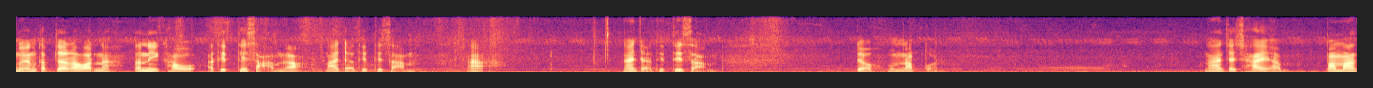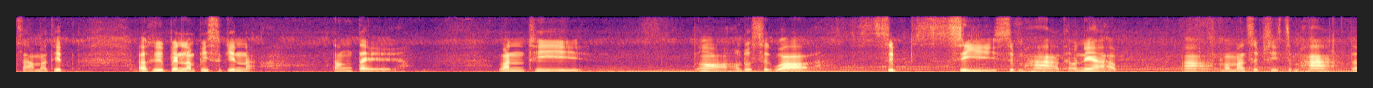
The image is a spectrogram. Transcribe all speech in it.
เหมือนกับจะรอดนะ ตอนนี้เข้าอาทิตย์ที่สามแล้ว น่าจะอาทิตย์ที่สามอะน่าจะอาทิตย์ที่สามเดี๋ยวผมนับก่อน น่าจะใช่ครับ ประมาณสามอาทิตย์ ก็คือเป็นลัมปีสกินอะตั้งแต่วันที่อ่ารู้สึกว่าสิบสี่สิบห้าแถวเนี้ยครับ อ่า ประมาณสิบสี่สิบห้าแต่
